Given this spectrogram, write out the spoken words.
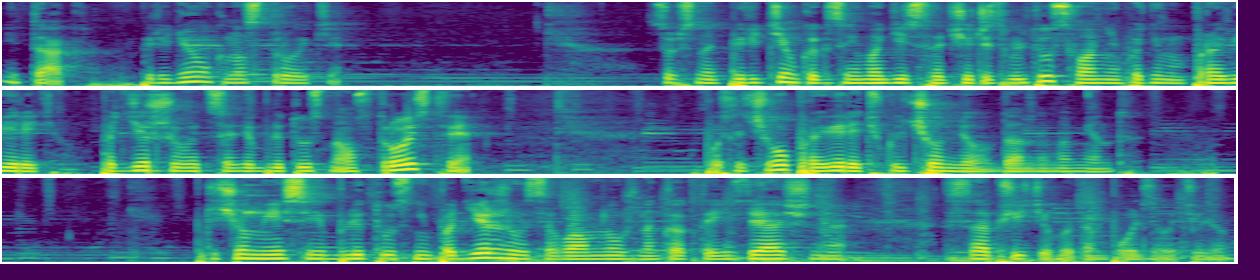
Итак, перейдем к настройке. Собственно, перед тем, как взаимодействовать через Bluetooth, вам необходимо проверить, поддерживается ли Bluetooth на устройстве, после чего проверить, включен ли он в данный момент. Причем, если Bluetooth не поддерживается, вам нужно как-то изящно сообщить об этом пользователю.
